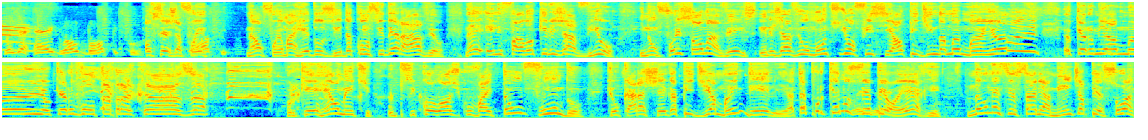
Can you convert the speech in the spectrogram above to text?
Pois é, é igual o Bop, pô. Ou seja, foi. Bop. Não, foi uma reduzida considerável. Né? Ele falou que ele já viu, e não foi só uma vez, ele já viu um monte de oficial pedindo a mamãe. Ai, eu quero minha mãe, eu quero voltar pra casa. Porque realmente o psicológico vai tão fundo que o cara chega a pedir a mãe dele. Até porque no CPOR, não necessariamente a pessoa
